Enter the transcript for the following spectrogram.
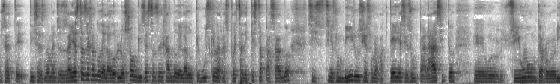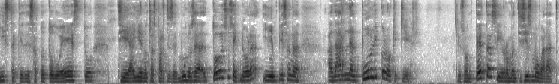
O sea, te dices, no manches, o sea, ya estás dejando de lado los zombies, ya estás dejando de lado que busquen la respuesta de qué está pasando, si, si es un virus, si es una bacteria, si es un parásito, eh, si hubo un terrorista que desató todo esto, si hay en otras partes del mundo, o sea, todo eso se ignora y empiezan a, a darle al público lo que quiere, que son tetas y romanticismo barato.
